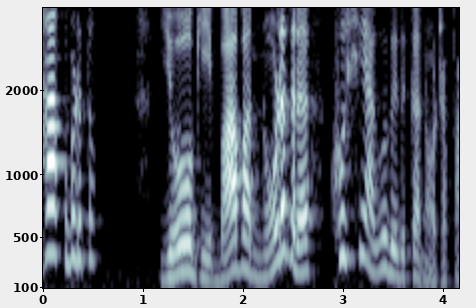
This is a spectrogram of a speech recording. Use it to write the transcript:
ಹಾಕಿಬಿಡ್ತು. ಯೋಗಿ ಬಾಬಾ ನೋಡಿದ್ರೆ ಖುಷಿ ಆಗೋದು ಇದಕ್ಕೆ ನೋಡ್ರಪ್ಪ.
